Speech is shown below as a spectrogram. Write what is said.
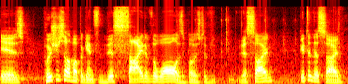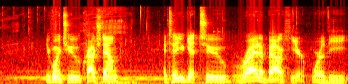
is push yourself up against this side of the wall as opposed to this side. Get to this side. You're going to crouch down until you get to right about here, where the,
